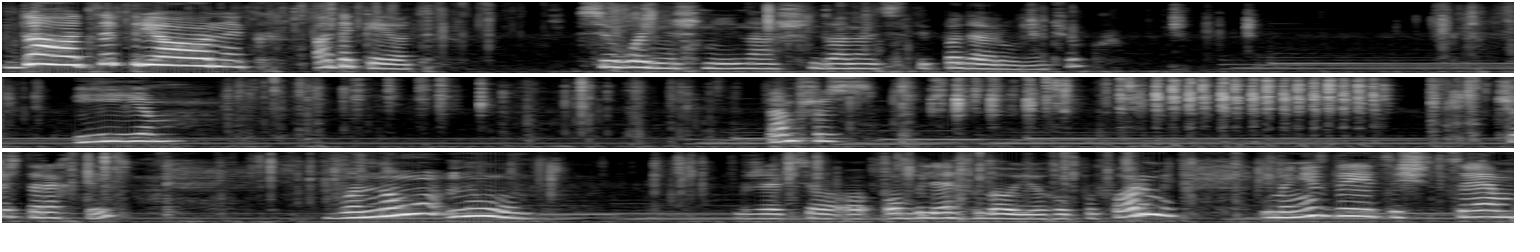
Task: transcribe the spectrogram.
Да, це пряник. А такий от. Сьогоднішній наш 12-й подаруночок. І там щось. Щось тарахтить. Воно, ну, вже все облягло його по формі. І мені здається, що це,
